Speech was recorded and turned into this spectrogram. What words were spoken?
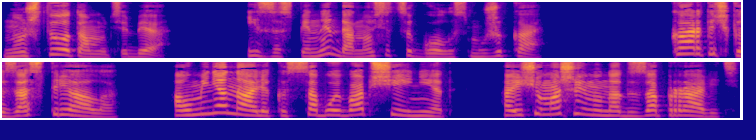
Ну что там у тебя? Из-за спины доносится голос мужика. Карточка застряла, а у меня налика с собой вообще нет. А еще машину надо заправить.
